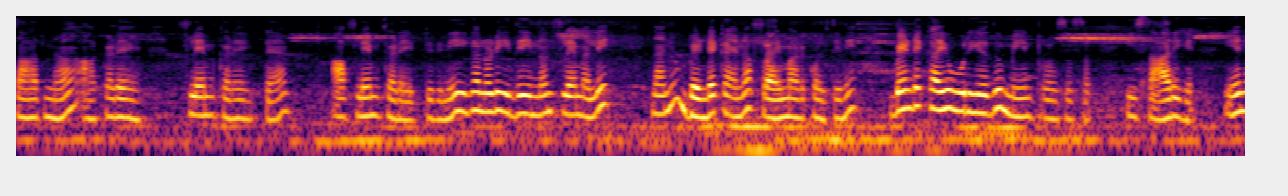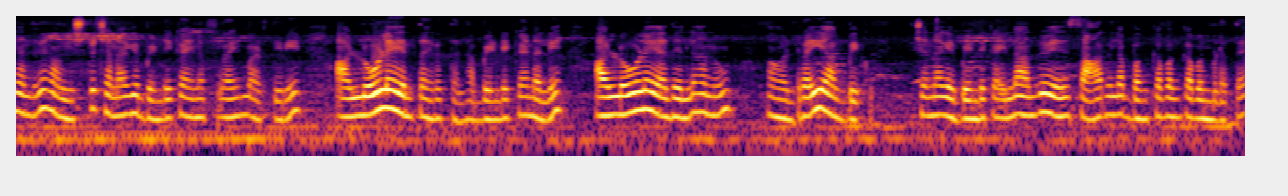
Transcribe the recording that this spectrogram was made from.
ಸಾರನ್ನ ಆ ಕಡೆ ಫ್ಲೇಮ್ ಕಡೆ ಇಟ್ಟೆ. ಆ ಫ್ಲೇಮ್ ಕಡೆ ಇಟ್ಟಿದ್ದೀನಿ. ಈಗ ನೋಡಿ ಇದೇ ಇನ್ನೊಂದು ಫ್ಲೇಮಲ್ಲಿ ನಾನು ಬೆಂಡೆಕಾಯನ್ನ ಫ್ರೈ ಮಾಡ್ಕೊಳ್ತೀನಿ. ಬೆಂಡೆಕಾಯಿ ಉರಿಯೋದು ಮೇನ್ ಪ್ರೋಸೆಸ್ಸು ಈ ಸಾರಿಗೆ. ಏನಂದರೆ ನಾವು ಎಷ್ಟು ಚೆನ್ನಾಗಿ ಬೆಂಡೆಕಾಯಿನ ಫ್ರೈ ಮಾಡ್ತೀರಿ, ಆ ಲೋಳೆ ಅಂತ ಇರುತ್ತಲ್ಲ ಬೆಂಡೆಕಾಯಿನಲ್ಲಿ, ಆ ಲೋಳೆ ಅದೆಲ್ಲನೂ ಡ್ರೈ ಆಗಬೇಕು. ಚೆನ್ನಾಗಿ ಬೆಂಡೆಕಾಯಿ ಇಲ್ಲ ಅಂದರೆ ಸಾರೆಲ್ಲ ಬಂಕ ಬಂಕ ಬಂದ್ಬಿಡತ್ತೆ.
